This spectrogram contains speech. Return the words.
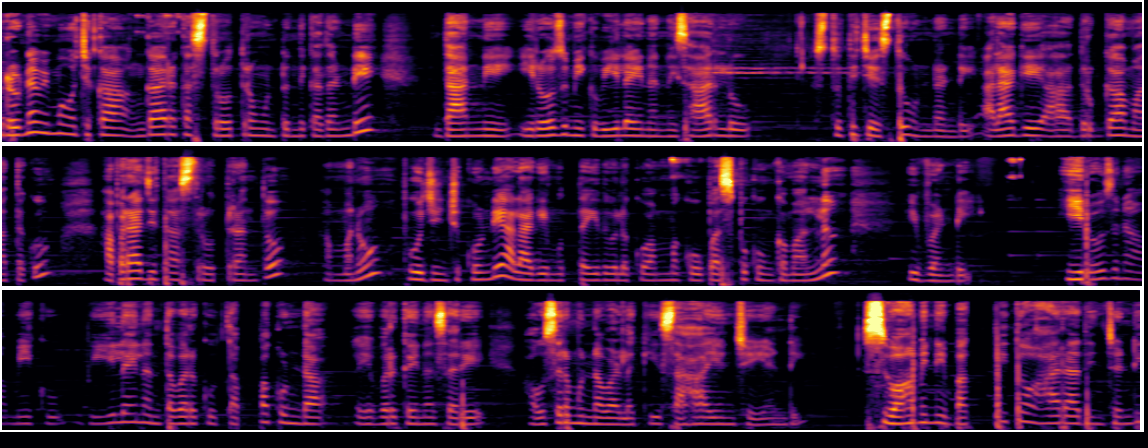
రుణ విమోచక అంగారక స్తోత్రం ఉంటుంది కదండి. దాన్ని ఈరోజు మీకు వీలైనన్ని సార్లు స్థుతి చేస్తూ ఉండండి. అలాగే ఆ దుర్గామాతకు అపరాజిత స్తోత్రంతో అమ్మను పూజించుకోండి. అలాగే ముత్తైదువులకు అమ్మకు పసుపు కుంకుమాలను ఇవ్వండి. ఈ రోజున మీకు వీలైనంత వరకు తప్పకుండా ఎవరికైనా సరే అవసరం ఉన్న వాళ్ళకి సహాయం చేయండి. స్వామిని భక్తితో ఆరాధించండి.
